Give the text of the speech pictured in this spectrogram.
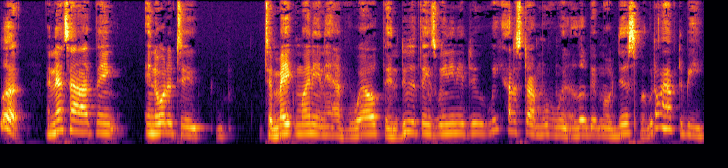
look, and that's how I think. In order to to make money and have wealth and do the things we need to do, we got to start moving with a little bit more discipline. We don't have to be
